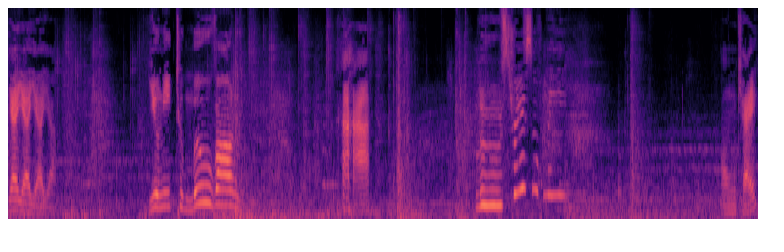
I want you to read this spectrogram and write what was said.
Yeah, yeah, yeah, yeah. You need to move on. Haha. Lose trace of me. Okay.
